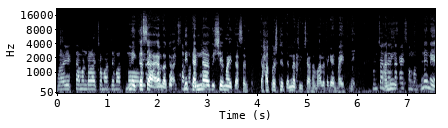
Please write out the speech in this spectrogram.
अ, एकता मंडळाच्या माध्यमातून नाही कसं आहे बघा नाही त्यांना विषय माहीत असेल. तर हा प्रश्न त्यांनाच विचारा मला तर काही माहीत नाही. तुमचा आम्ही- त्याचा काय संबंध नाही नाही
